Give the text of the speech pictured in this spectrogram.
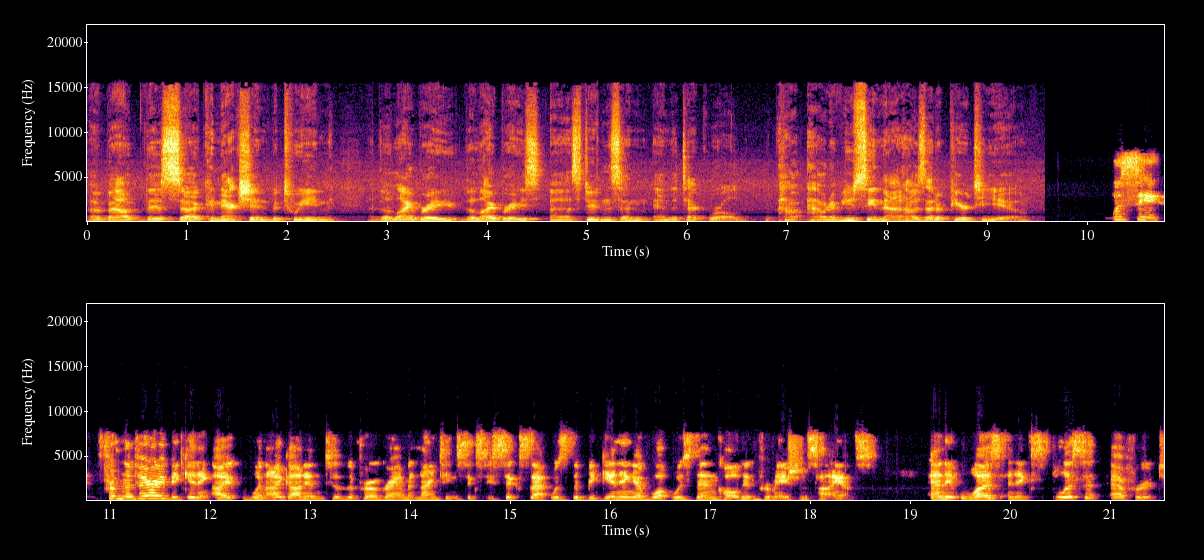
about this uh, connection between the library the library's uh, students and and the tech world. How how have you seen that? How has that appeared to you? Well see from the very beginning i when i got into the program in 1966 that was the beginning of what was then called information science. And it was an explicit effort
